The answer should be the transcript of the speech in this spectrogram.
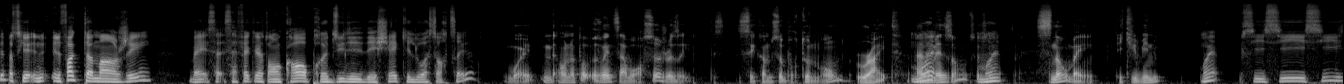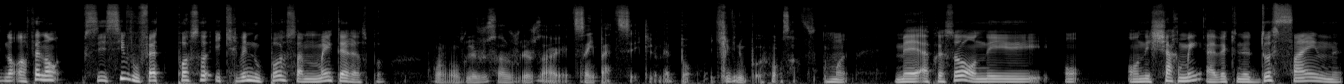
Sais, parce qu'une une fois que tu as mangé, ben, ça, ça fait que ton corps produit des déchets qu'il doit sortir. Ouais, mais on n'a pas besoin de savoir ça, je veux dire. C'est comme ça pour tout le monde, right? À Ouais. la maison, tu sais. Ouais. Sinon, ben, écrivez-nous. Ouais. Si, si, si. Non, en fait, non. Si, si vous faites pas ça, écrivez-nous pas, ça m'intéresse pas. Ouais, on voulait juste, je voulais juste être sympathique, là, mais bon, écrivez-nous pas, on s'en fout. Ouais. Mais après ça, on est, on, on est charmé avec une douce scène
